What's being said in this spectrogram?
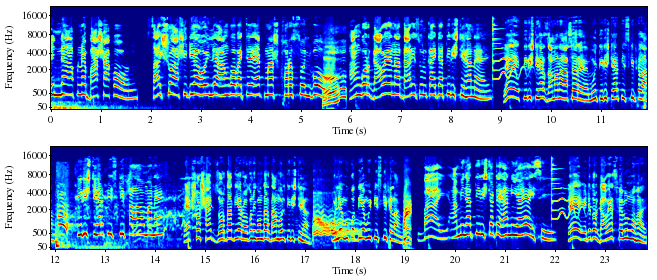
এন্না আপনি বাসা কোন? চারশো আশি দিয়া হইলে আঙ্গ বাইতে এক মাস খরচ চলবো। আঙ্গর গাঁয়ে না এ তিরিশ টাকার জামানা আছে রে মুই তিরিশ টাকার পিসকি ফেলাম? তিরিশ টাকার পিস কি ফালাও মানে? একশো ষাট জর্দা দিয়ে রজনীগন্ধার দাম হল তিরিশ টাকা ওইলে মুখত দিয়ে মুই পিসকি ফেলাম? ভাই আমি না তিরিশটা টাকা নিয়ে আইছি। এ এটা তোর গাঁয়ের সেলুন নহয়।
